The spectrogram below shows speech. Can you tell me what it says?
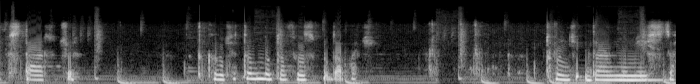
wystarczy. Tylko gdzie tą budowlę zbudować? To będzie idealne miejsce.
